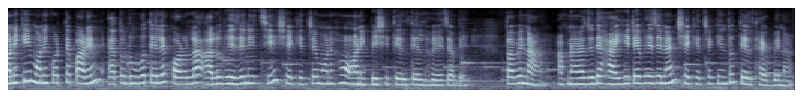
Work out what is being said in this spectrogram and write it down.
অনেকেই মনে করতে পারেন, এত ডুবো তেলে করলা আলু ভেজে নিচ্ছি, সেক্ষেত্রে মনে হয় অনেক বেশি তেল তেল হয়ে যাবে। তবে না, আপনারা যদি হাই হিটে ভেজে নেন, সেক্ষেত্রে কিন্তু তেল থাকবে না।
